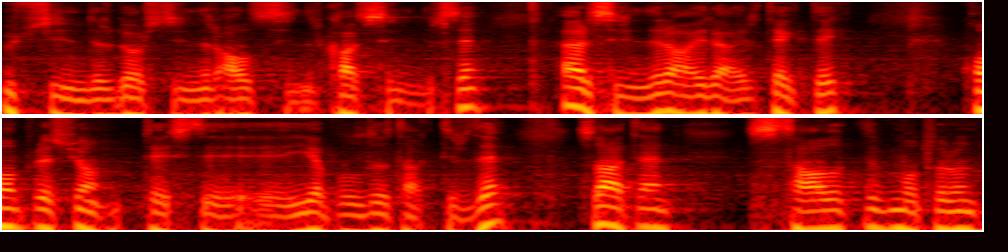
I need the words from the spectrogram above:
3 silindir, 4 silindir, 6 silindir, kaç silindirse her silindire ayrı ayrı tek tek kompresyon testi e, yapıldığı takdirde zaten sağlıklı bir motorun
